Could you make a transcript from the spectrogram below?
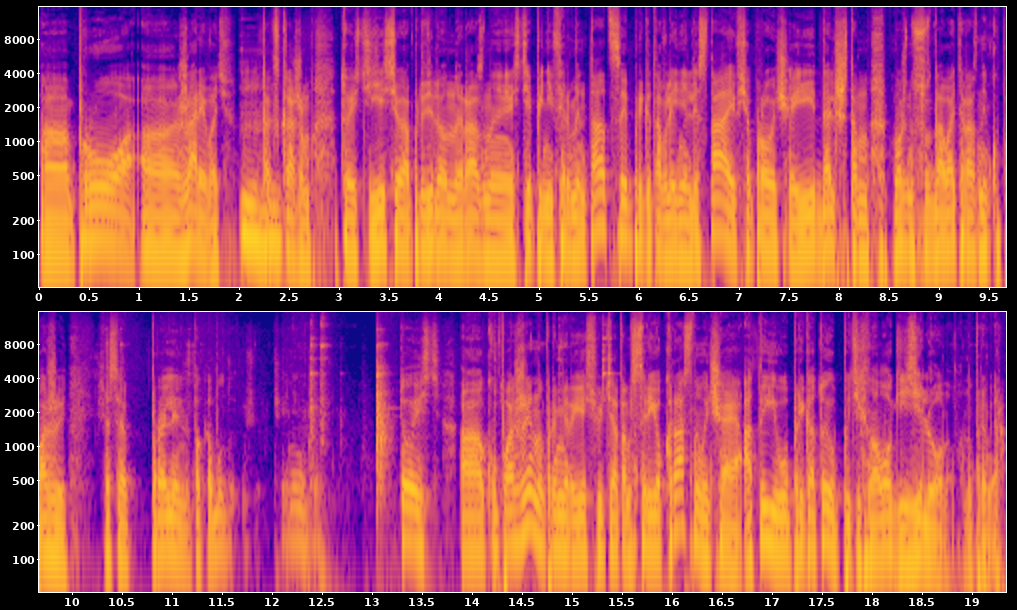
а, прожаривать, mm-hmm. так скажем. То есть есть определенные разные степени ферментации, приготовления листа и все прочее. И дальше там можно создавать разные купажи. Сейчас я параллельно пока буду чайник то есть а, купажи, например, если у тебя там сырье красного чая, а ты его приготовил по технологии зеленого, например.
